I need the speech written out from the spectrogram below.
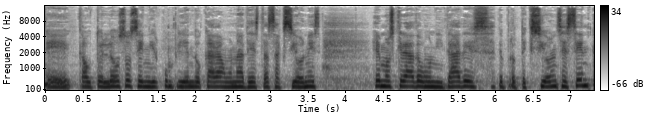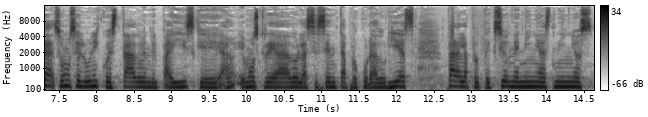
eh, cautelosos en ir cumpliendo cada una de estas acciones. Hemos creado unidades de protección, 60, somos el único estado en el país que hemos creado las 60 procuradurías para la protección de niñas, niños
